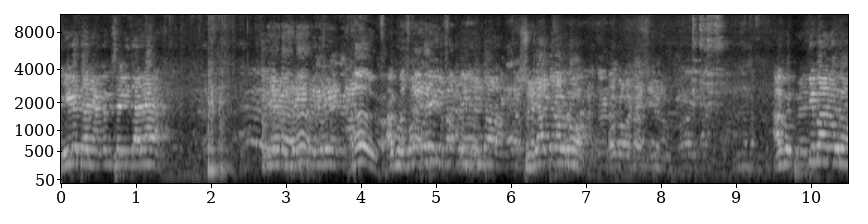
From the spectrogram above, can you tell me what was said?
ಈಗ ತಾನೇ ಆಗಮಿಸಲಿದ್ದಾರೆ ಹಾಗೂ ಹಾಗೂ ಪ್ರತಿಭಾರವರು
